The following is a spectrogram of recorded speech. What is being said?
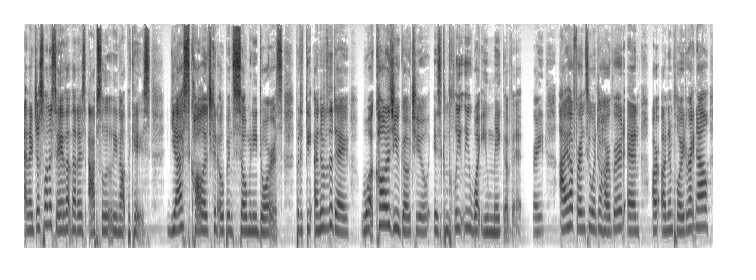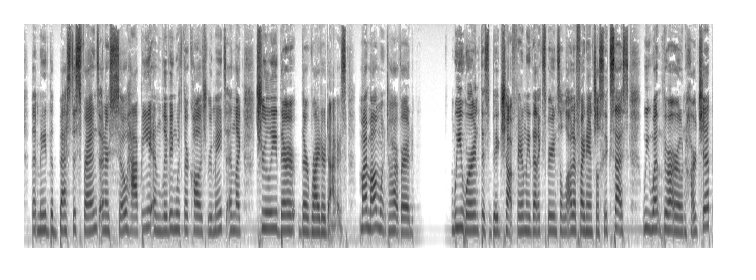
And I just want to say that that is absolutely not the case. Yes, college can open so many doors, but at the end of the day, what college you go to is completely what you make of it right? I have friends who went to Harvard and are unemployed right now that made the bestest friends and are so happy and living with their college roommates and like truly their their ride or dies. My mom went to Harvard we weren't this big shot family that experienced a lot of financial success. We went through our own hardship.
